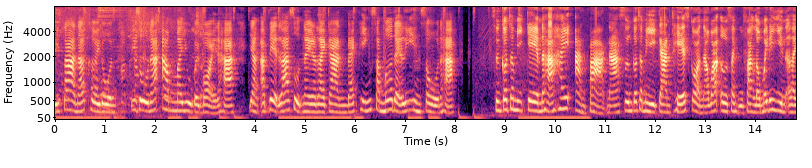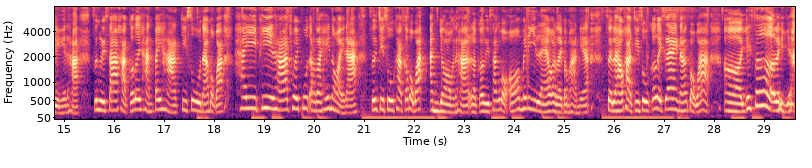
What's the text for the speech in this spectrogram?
ลิซ่านะเคยโดนจีซูนะอัมมาอยู่บ่อยๆนะคะ อย่างอัปเดตล่าสุดในรายการ Blackpink Summer Diary in Seoul นะคะ ซึ่งก็จะมีเกมนะคะให้อ่านปากนะ ซึ่งก็จะมีการเทสก่อนนะว่าเออใส่หูฟังแล้วไม่ได้ยินอะไรอย่างเงี้ยนะคะ ซึ่งลิซ่าค่ะก็เลยหันไปหาจีซูนะ บอกว่าให้พี่นะคะช่วยพูดอะไรให้หน่อยนะ ซึ่งจีซูค่ะก็บอกว่าอันยองนะคะ แล้วก็ลิซ่าก็บอกอ๋อไม่ได้ยินแล้วอะไรประมาณเนี้ยเสร็จแล้วค่ะจีซูก็เลยแกล้งนะบอกว่าเออเยเซอร์อะไรอย่างเงี้ย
